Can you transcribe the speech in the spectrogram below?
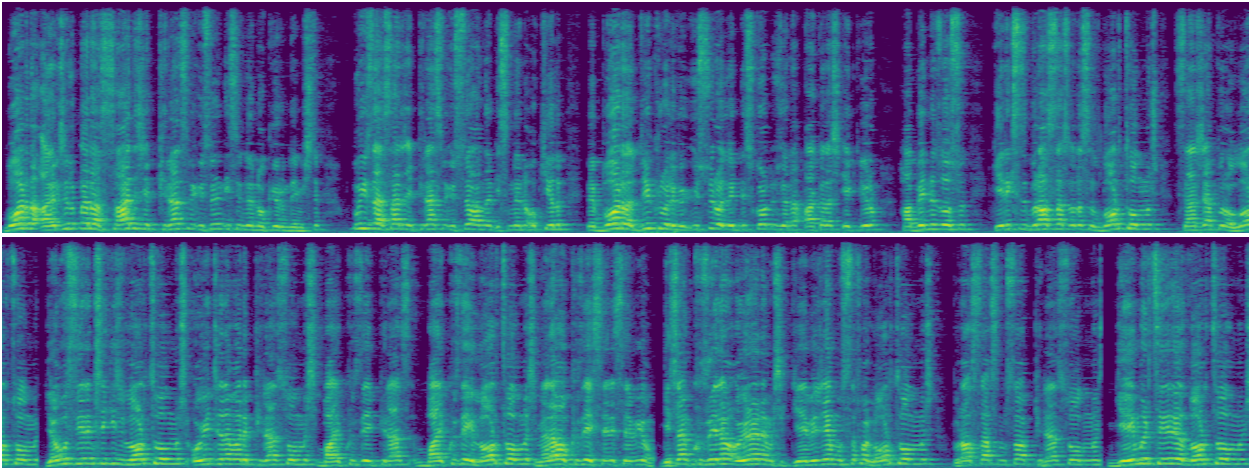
Bu arada ayrıcalıklardan sadece Prens ve Üstün'ün isimlerini okuyorum demiştim. Bu yüzden sadece prens ve üstü alanların isimlerini okuyalım. Ve bu arada Duke rolü ve üstü rolleri Discord üzerine arkadaş ekliyorum. Haberiniz olsun. Gereksiz Brawl Stars odası Lord olmuş. Sercan Pro Lord olmuş. Yavuz Yerim Çekici Lord olmuş. Oyun canavarı Prens olmuş. Bay Kuzey Prens. Bay Kuzey Lord olmuş. Merhaba Kuzey seni seviyorum. Geçen Kuzey'le oyun oynamıştık. GBC Mustafa Lord olmuş. Brawl Stars Mustafa Prens olmuş. Gamer TR Lord olmuş.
